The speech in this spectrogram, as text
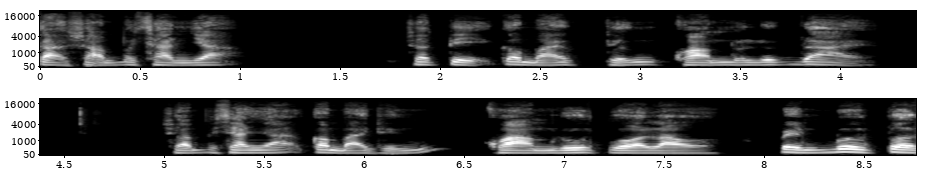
กับสัมปชัญญะ สติก็หมายถึงความระลึกได้สัมปชัญญะก็หมายถึงความรู้ตัวเรา เป็นเบื้องต้น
